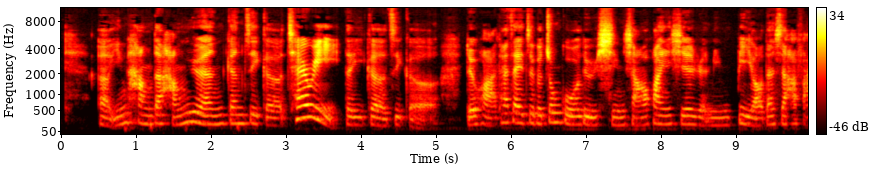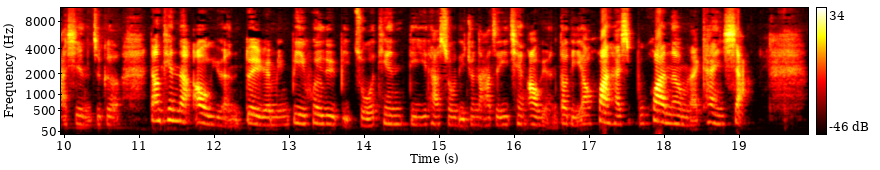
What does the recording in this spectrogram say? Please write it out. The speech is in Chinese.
呃，银行的行员跟这个 Terry 的一个这个对话，他在这个中国旅行，想要换一些人民币哦，但是他发现这个当天的澳元对人民币汇率比昨天低，他手里就拿着一千澳元，到底要换还是不换呢？我们来看一下。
